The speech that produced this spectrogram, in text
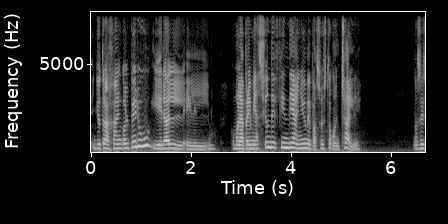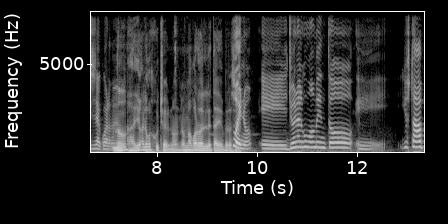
yo trabajaba en Gol Perú y era el, el- como la premiación de fin de año y me pasó esto con Chale. No sé si se acuerdan. No. Ah, yo algo escuché, no, no me acuerdo del detalle, pero sí. Bueno, eh, yo en algún momento, eh, yo estaba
